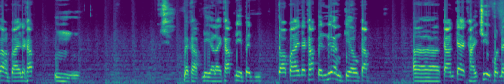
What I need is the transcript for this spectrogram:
ว่ากันไปนะครับ อืม นะครับ นี่อะไรครับ นี่เป็นต่อไปนะครับ เป็นเรื่องเกี่ยวกับการแก้ไขชื่อคนใน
